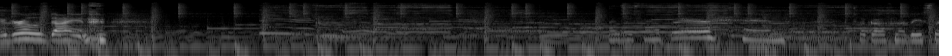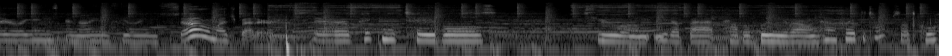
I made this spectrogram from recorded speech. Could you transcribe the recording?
your girl is dying. I just went up there and took off my base layer leggings and I am feeling so much better. There are picnic tables to um, eat up at probably around halfway at the top, so that's cool.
